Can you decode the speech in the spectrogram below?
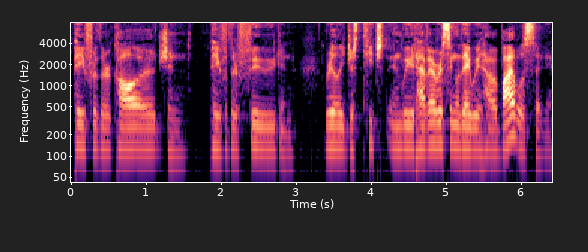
pay for their college, and pay for their food, and really just teach. And we'd have every single day, we'd have a Bible study.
